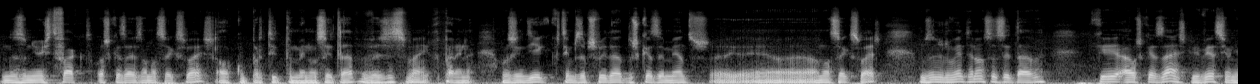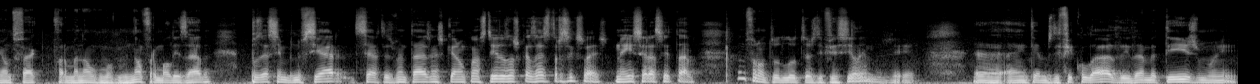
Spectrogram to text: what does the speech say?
nas uniões de facto aos casais homossexuais, algo que o partido também não aceitava, veja-se bem, reparem, né? hoje em dia que temos a possibilidade dos casamentos uh, homossexuais, nos anos 90 não se aceitava que aos casais que vivessem união de facto, de forma não, não formalizada, pudessem beneficiar de certas vantagens que eram concedidas aos casais heterossexuais. Nem isso era aceitável. Portanto, foram tudo lutas dificílimas, e, uh, em termos de dificuldade e dramatismo, e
